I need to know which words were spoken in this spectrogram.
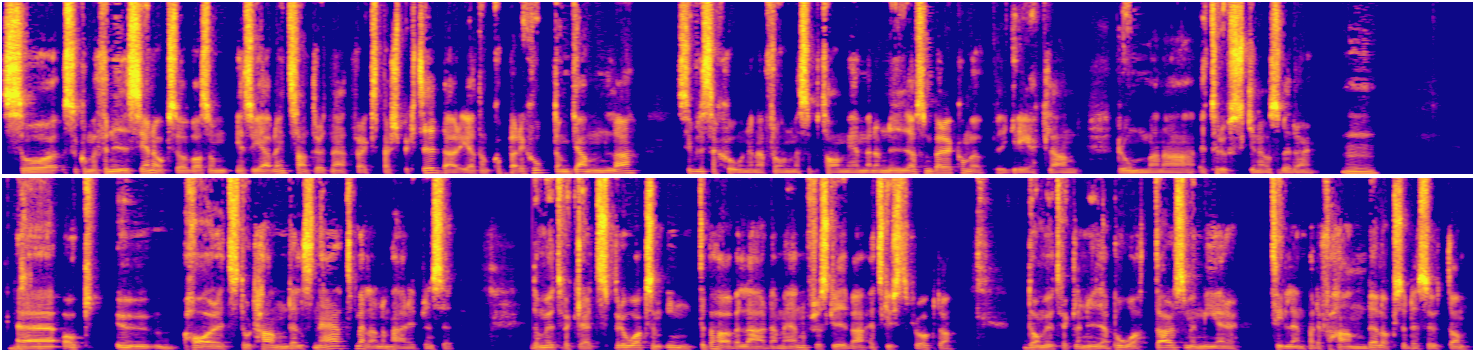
så, så kommer Fenicien också. Vad som är så jävla intressant ur ett nätverksperspektiv där är att de kopplar ihop de gamla civilisationerna från Mesopotamien med de nya som börjar komma upp i Grekland, romarna, etruskerna och så vidare. Mm. Eh, och har ett stort handelsnät mellan de här i princip. De utvecklar ett språk som inte behöver lärda män för att skriva, ett skriftspråk. Då. De utvecklar nya båtar som är mer tillämpade för handel också dessutom.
